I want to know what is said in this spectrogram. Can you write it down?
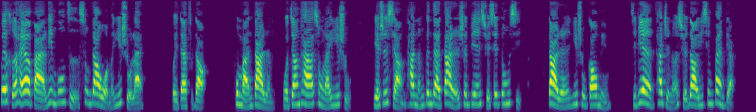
为何还要把令公子送到我们医署来？韦大夫道：“不瞒大人，我将他送来医署，也是想他能跟在大人身边学些东西。大人医术高明，即便他只能学到一星半点，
